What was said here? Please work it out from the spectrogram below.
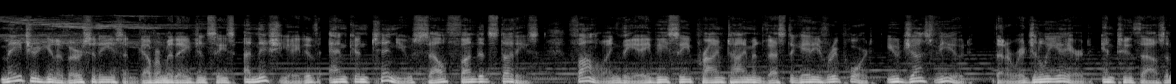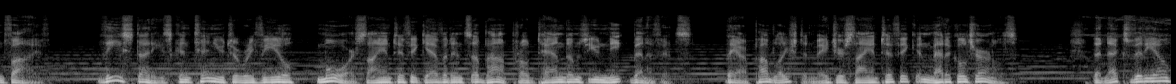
Major universities and government agencies initiated and continue self-funded studies following the ABC Primetime Investigative Report you just viewed that originally aired in 2005. These studies continue to reveal more scientific evidence about Protandim's unique benefits. They are published in major scientific and medical journals. The next video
